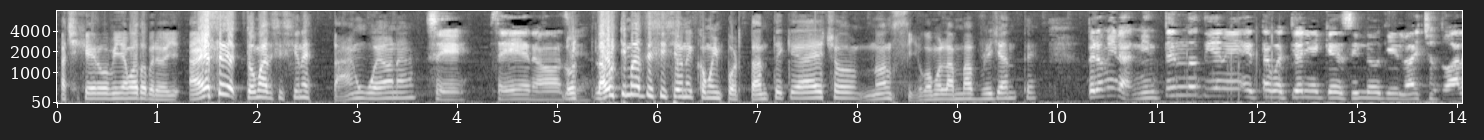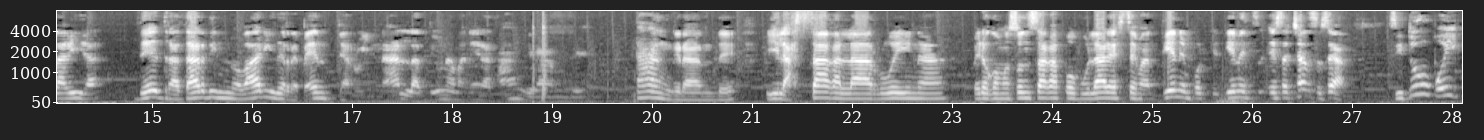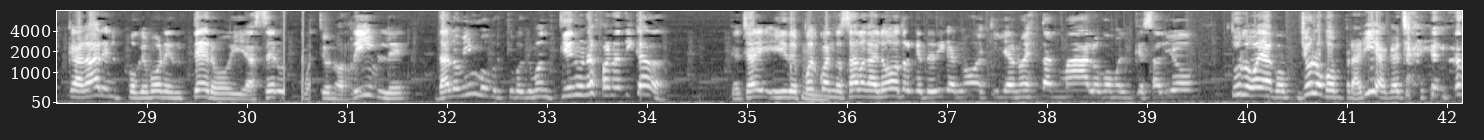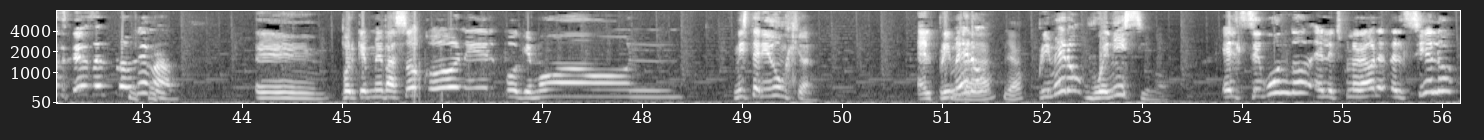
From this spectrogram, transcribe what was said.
a Shigeru Miyamoto, pero a ese toma decisiones tan weonas. Sí, sí, no. Sí. Las últimas decisiones como importantes que ha hecho no han sido como las más brillantes. Pero mira, Nintendo tiene esta cuestión y hay que decirlo que lo ha hecho toda la vida. de tratar de innovar y de repente arruinarlas de una manera tan grande, tan grande, y las sagas la arruina, pero como son sagas populares se mantienen porque tienen esa chance, o sea, si tú podés cagar el Pokémon entero y hacer una cuestión horrible, da lo mismo porque Pokémon tiene una fanaticada. ¿Cachai? Y después Mm. cuando salga el otro que te diga, no, es que ya no es tan malo como el que salió, tú lo vayas a yo lo compraría, ¿cachai? Entonces ese es el problema. Eh, porque me pasó con el Pokémon Mystery Dungeon. El primero, Ya, ya. primero, buenísimo. El segundo, el Exploradores del Cielo,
